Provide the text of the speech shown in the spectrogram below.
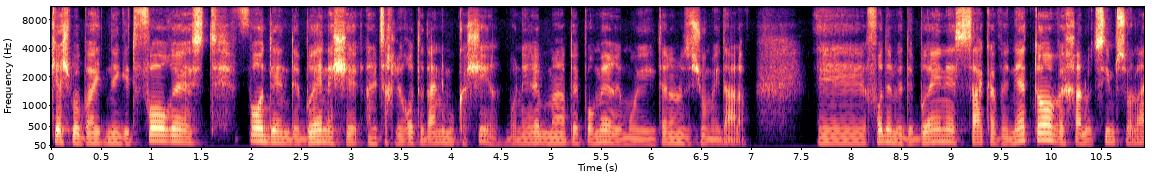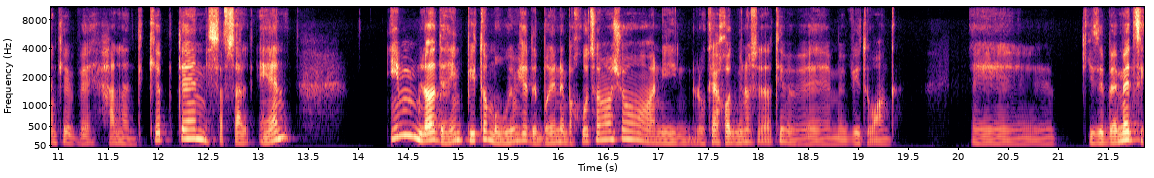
קאש בבית נגד פורסט, פודן, דה ברנה, שאני צריך לראות עדיין אם הוא כשיר. בואו נראה מה פפ אומר, אם הוא ייתן לנו איזשהו מידע עליו. Uh, פודן ודה בריינה, סאקה ונטו, וחלוצים סולנקה והלנד קפטן, ספסל אין. אם, לא יודע, אם פתאום אומרים שדה בריינה בחוץ או משהו, אני לוקח עוד מינוס לדעתי ומביא את וואנג. Uh, כי זה באמת, זה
